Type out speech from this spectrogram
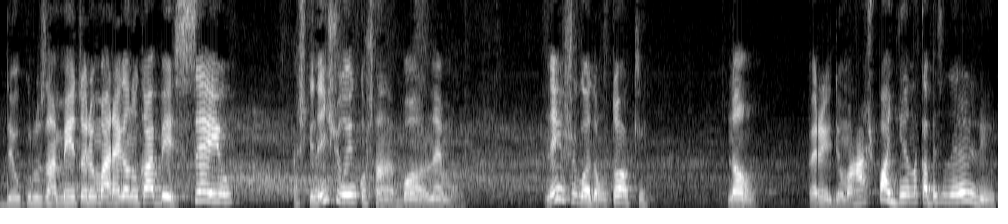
Deu cruzamento, olha o Marega no cabeceio. Acho que nem chegou a encostar na bola, né, mano? Nem chegou a dar um toque. Não. Pera aí, deu uma raspadinha na cabeça dele ali.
